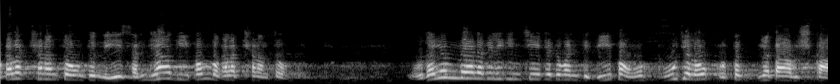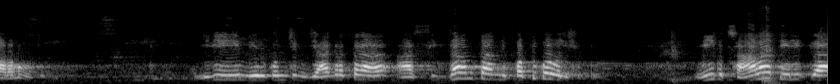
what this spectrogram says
ఒక లక్షణంతో ఉంటుంది. సంధ్యా దీపం ఒక లక్షణంతో ఉంటుంది. ఉదయం వేళ వెలిగించేటటువంటి దీపం పూజలో కృతజ్ఞతావిష్కారం అవుతుంది. ఇది మీరు కొంచెం జాగ్రత్తగా ఆ సిద్ధాంతాన్ని పట్టుకోవలసి ఉంటుంది. మీకు చాలా తేలిగ్గా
